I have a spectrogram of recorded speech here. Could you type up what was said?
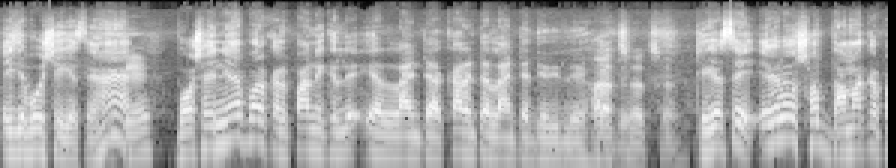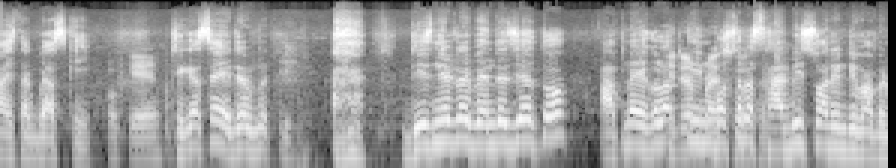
এই যে বসে গেছে হ্যাঁ. বসাই নেওয়ার পর খালি পানি খেলে লাইনটা কারেন্টের লাইনটা দিয়ে দিলে হবে। আচ্ছা, আচ্ছা। ঠিক আছে? এগুলো সব দামাকা প্রাইস থাকবে আজকে। ওকে ঠিক আছে? এটা ডিজনেটার ব্যান্ডেজ যেহেতু আপনি এগুলো তিন বছরের? সার্ভিস ওয়ারেন্টি পাবেন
